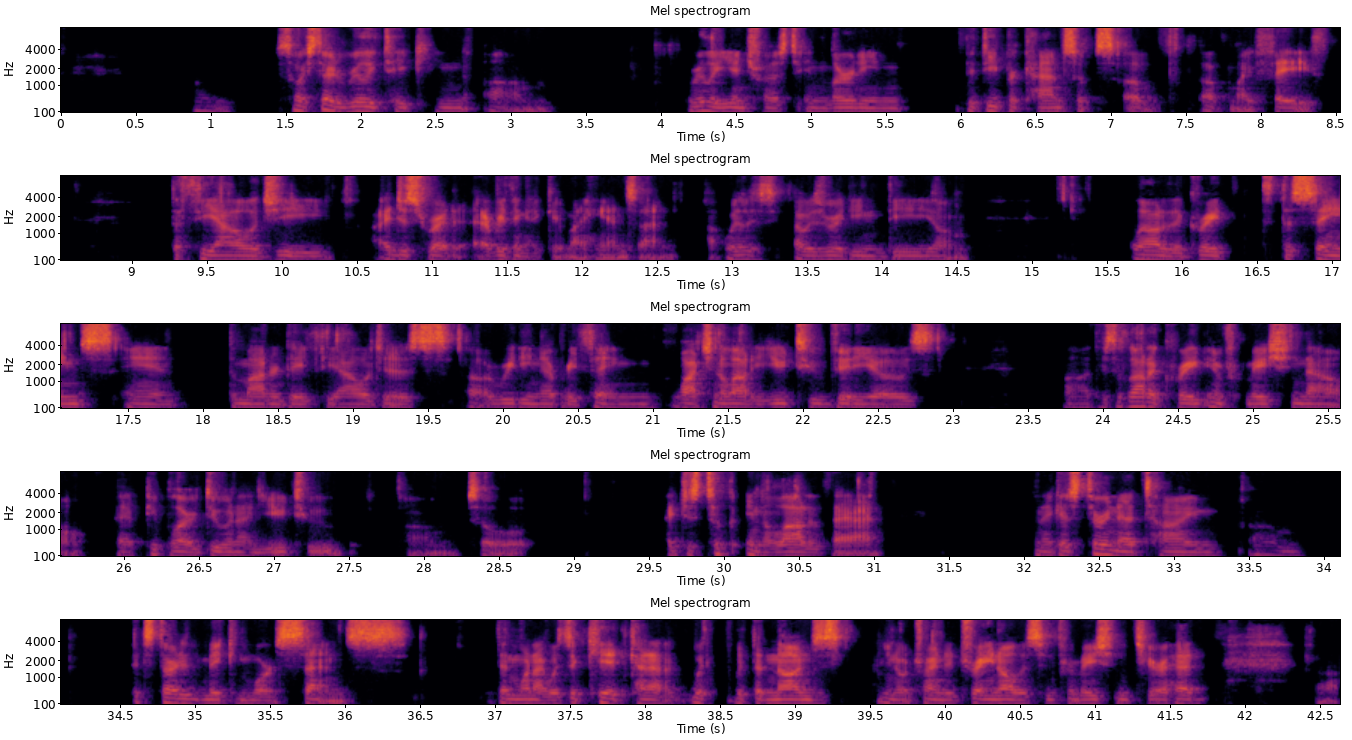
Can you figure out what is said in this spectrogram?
Um, so I started really taking um, really interest in learning the deeper concepts of of my faith, the theology. I just read everything I get my hands on. I was I was reading the um, a lot of the great the saints and the modern day theologists, uh, reading everything, watching a lot of YouTube videos. Uh, there's a lot of great information now that people are doing on YouTube. Um, so I just took in a lot of that. And I guess during that time, um, it started making more sense than when I was a kid, kind of with, with the nuns, you know, trying to drain all this information into your head. Uh,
